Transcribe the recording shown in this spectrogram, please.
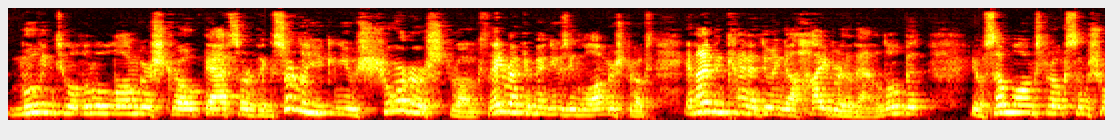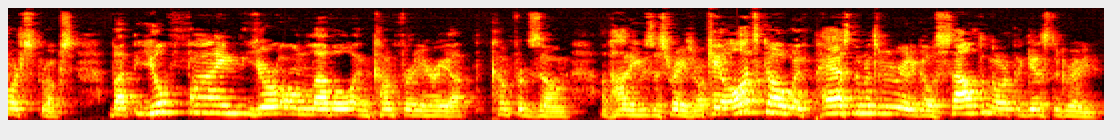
moving to a little longer stroke, that sort of thing. Certainly you can use shorter strokes. They recommend using longer strokes. And I've been kind of doing a hybrid of that, a little bit, you know, some long strokes, some short strokes. But you'll find your own level and comfort area, comfort zone of how to use this razor. Okay, well, let's go with pass number three. We're going to go south to north against the grain.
